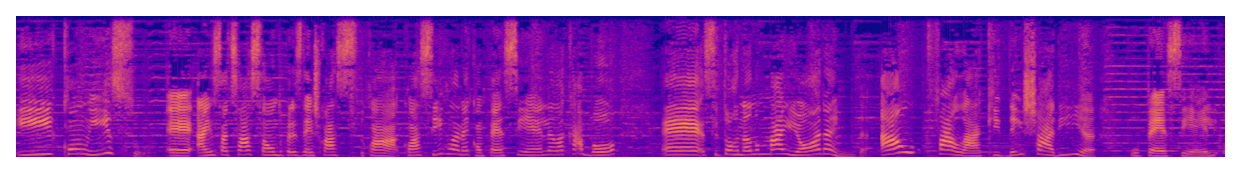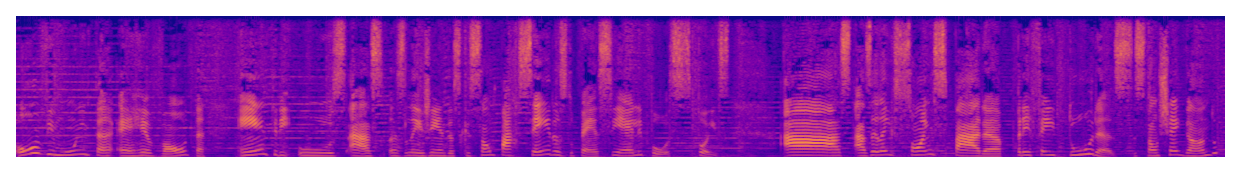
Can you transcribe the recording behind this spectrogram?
e com isso é, a insatisfação do presidente com a, com a, com a sigla, né, com o PSL, ela acabou é, se tornando maior ainda. Ao falar que deixaria o PSL, houve muita é, revolta entre os, as, as legendas que são parceiras do PSL, pois, pois as, as eleições para prefeituras estão chegando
